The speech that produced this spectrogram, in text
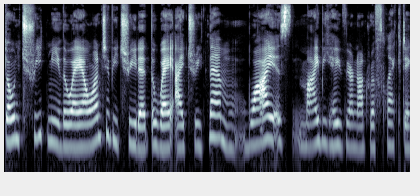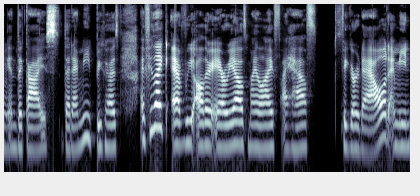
don't treat me the way I want to be treated the way I treat them? Why is my behavior not reflecting in the guys that I meet? Because I feel like every other area of my life I have figured out. I mean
